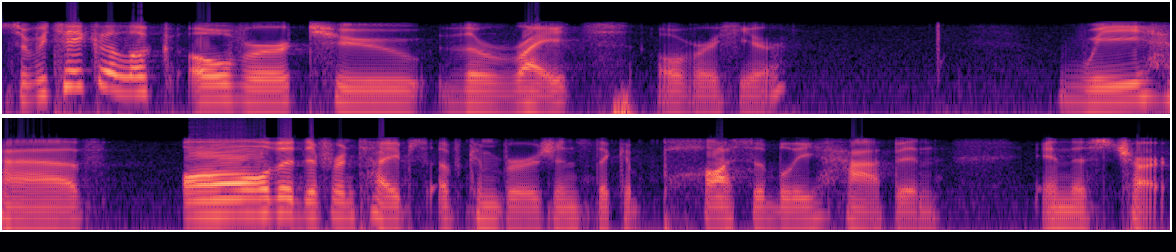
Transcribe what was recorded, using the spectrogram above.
So if we take a look over to the right over here, we have all the different types of conversions that could possibly happen in this chart.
